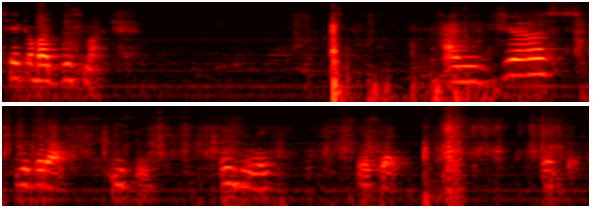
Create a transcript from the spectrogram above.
take about this much. And just rip it off. Easy. Easily just like like this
